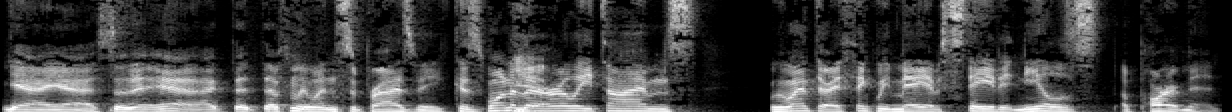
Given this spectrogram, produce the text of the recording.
yeah, yeah. So that, yeah, I, that definitely wouldn't surprise me because one of the early times we went there, I think we may have stayed at Neil's apartment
